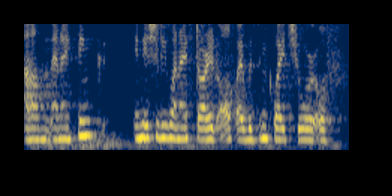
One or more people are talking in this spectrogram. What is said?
Um, and i think initially when i started off i wasn't quite sure of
